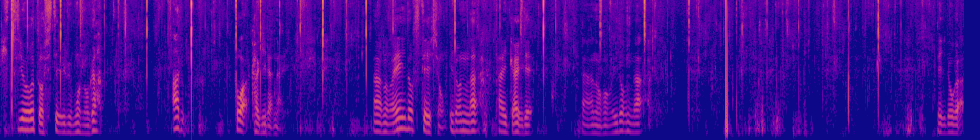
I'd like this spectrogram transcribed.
必要としているものがあるとは限らない。あのエイドステーションいろんな大会であのいろんなエイドが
